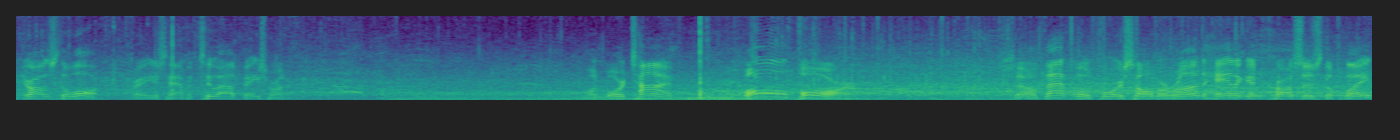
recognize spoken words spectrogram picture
draws the walk. Rays have a two out base runner. One more time. Ball four. So that will force home a run. Hanigan crosses the plate.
